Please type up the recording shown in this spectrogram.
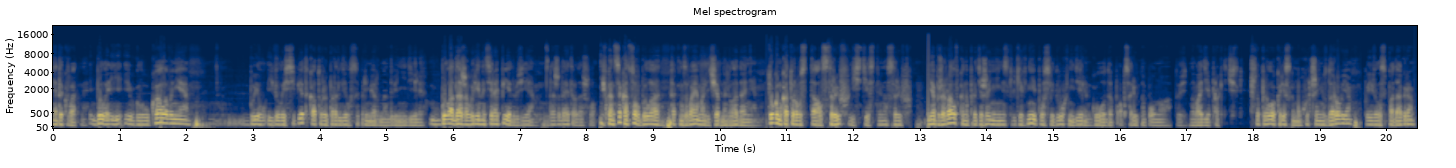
неадекватны. Было и иглоукалывание, был и велосипед, который продлился примерно две недели. Была даже уринотерапия, друзья. Даже до этого дошло. И в конце концов было так называемое лечебное голодание, итогом которого стал срыв, естественно, срыв. Я обжираловка на протяжении нескольких дней после двух недель голода абсолютно полного, то есть на воде практически. Что привело к резкому ухудшению здоровья, появилась подагра.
